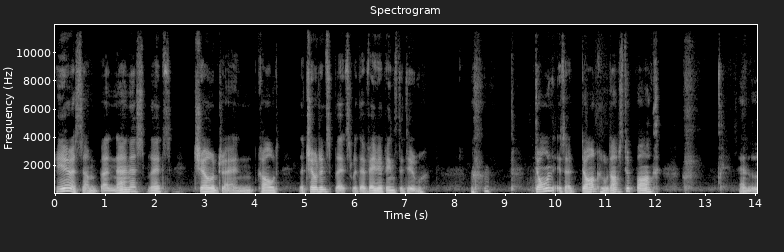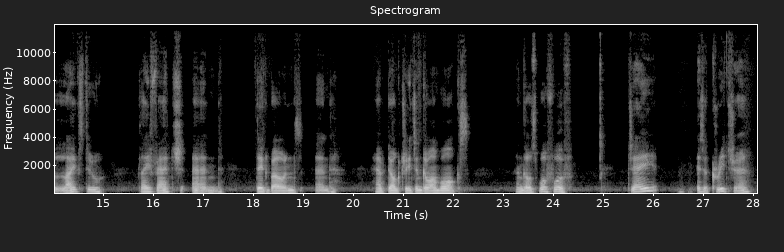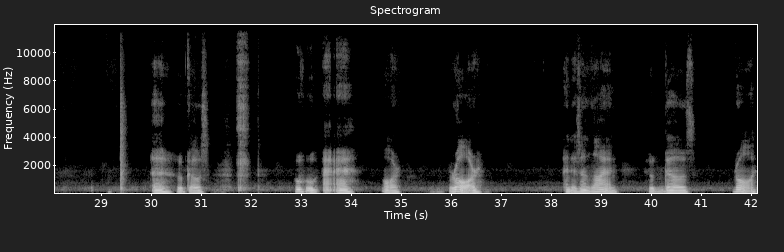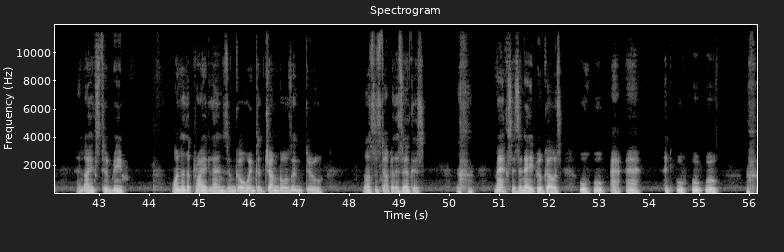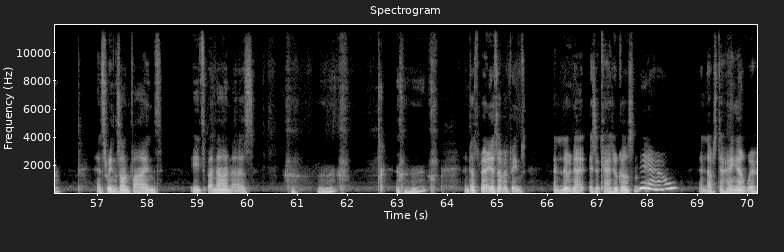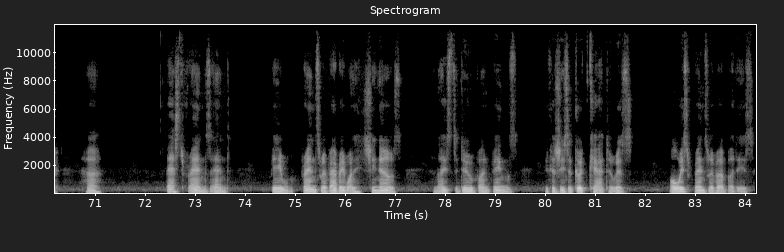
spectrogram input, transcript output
Here are some banana splits children called the children splits with their favorite things to do. Dawn is a dog who loves to bark and likes to play fetch and dig bones and have dog treats and go on walks and goes woof woof. Jay is a creature uh, who goes hoo hoo ah ah or roar and there's a lion who goes raw and likes to be one of the pride lands and go into jungles and do lots of stuff at the circus. Max is an ape who goes ooh ooh ah ah and ooh ooh ooh and swings on vines, eats bananas, and does various other things. And Luna is a cat who goes meow and loves to hang out with her best friends and be friends with everyone she knows and likes to do fun things because she's a good cat who is always friends with her buddies.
